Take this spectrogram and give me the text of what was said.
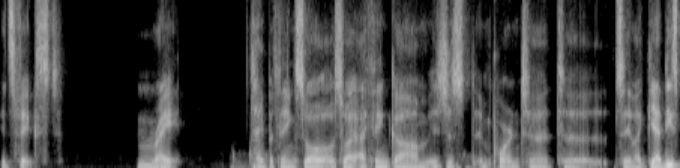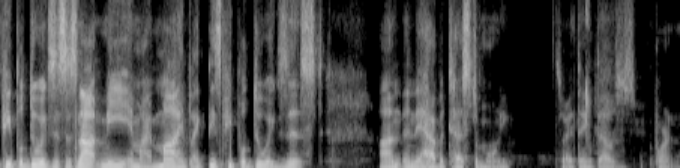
it's fixed Hmm. right? Type of thing. So so I, I think um it's just important to to say like yeah these people do exist. It's not me in my mind like these people do exist um and they have a testimony. So i think that was important.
